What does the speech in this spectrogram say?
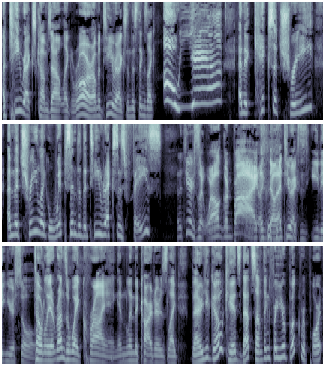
a T-Rex comes out like roar, I'm a T-Rex. And this thing's like, oh yeah. And it kicks a tree and the tree like whips into the T-Rex's face. And the T Rex is like, well, goodbye. Like, no, that T Rex is eating your soul. Totally. It runs away crying. And Lynda Carter's like, there you go, kids. That's something for your book report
